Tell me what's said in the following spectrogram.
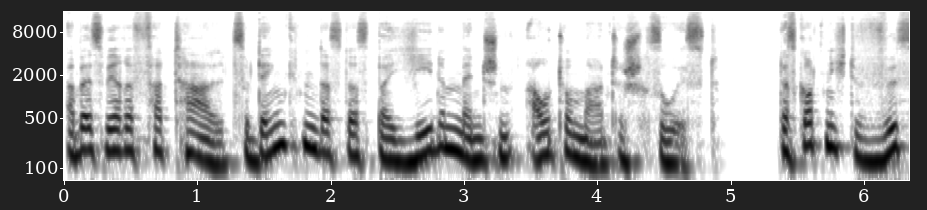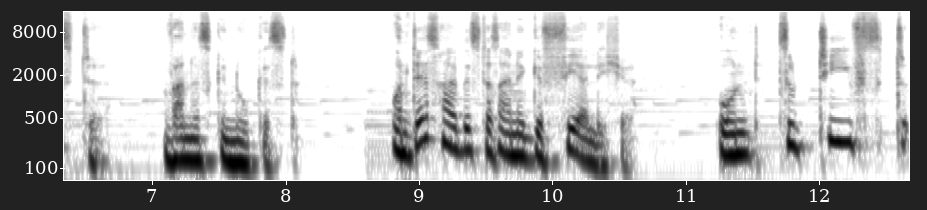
Aber es wäre fatal zu denken, dass das bei jedem Menschen automatisch so ist. Dass Gott nicht wüsste, wann es genug ist. Und deshalb ist das eine gefährliche und zutiefst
